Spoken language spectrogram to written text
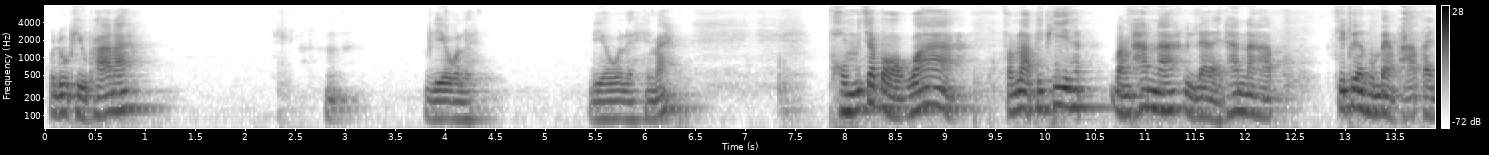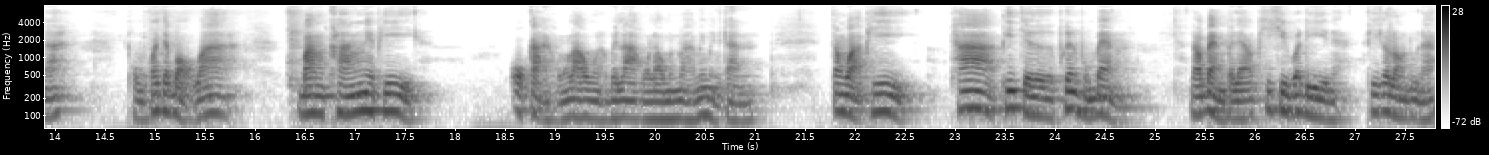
คุณดูผิวพระนะ เดียวกันเลย เดียวกันเลย เห็นไหม ผมจะบอกว่าสำหรับพี่ๆบางท่านนะ หรือหลาย ๆ ท่านนะครับ ที่เพื่อนผมแบ่งพาไปนะ ผมก็จะบอกว่าบางครั้งเนี่ยพี่โอกาสของเราเวลาของเรามันมาไม่เหมือนกัน จังหวะพี่ถ้าพี่เจอเพื่อนผมแบ่ง แล้วแบ่งไปแล้วพี่คิดว่าดีเนี่ย พี่ก็ลองดูนะ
